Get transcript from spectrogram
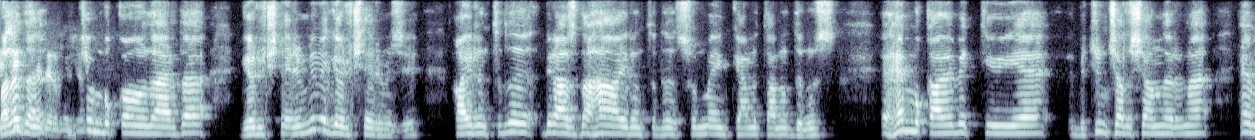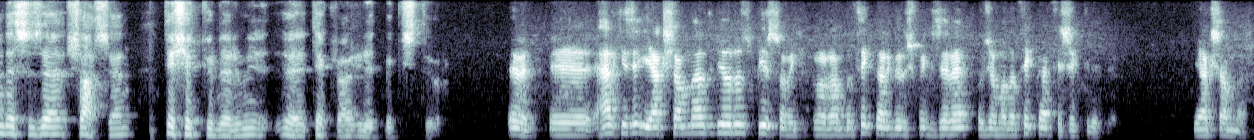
Bana da bütün bu konularda görüşlerimi ve görüşlerimizi ayrıntılı, biraz daha ayrıntılı sunma imkanı tanıdınız. E, hem Mukavemet TV'ye, bütün çalışanlarına hem de size şahsen teşekkürlerimi e, tekrar iletmek istiyorum. Evet, e, herkese iyi akşamlar diliyoruz. Bir sonraki programda tekrar görüşmek üzere. Hocama da tekrar teşekkür ediyorum. İyi akşamlar.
